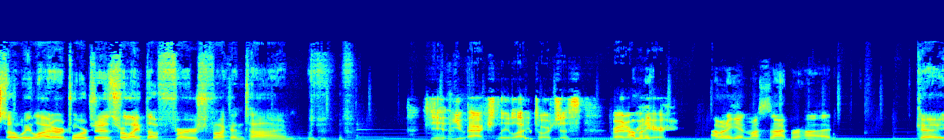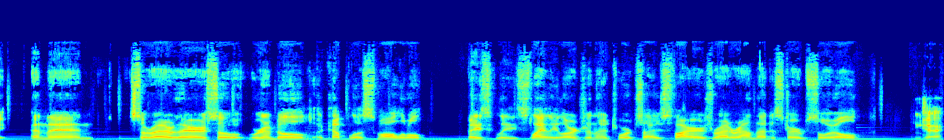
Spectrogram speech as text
So we light our torches for like the first fucking time. you, you actually light torches right I'm over gonna- here. I'm gonna get my sniper hide. Okay, and then so right over there, so we're gonna build a couple of small little, basically slightly larger than a torch size fires right around that disturbed soil. Okay.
